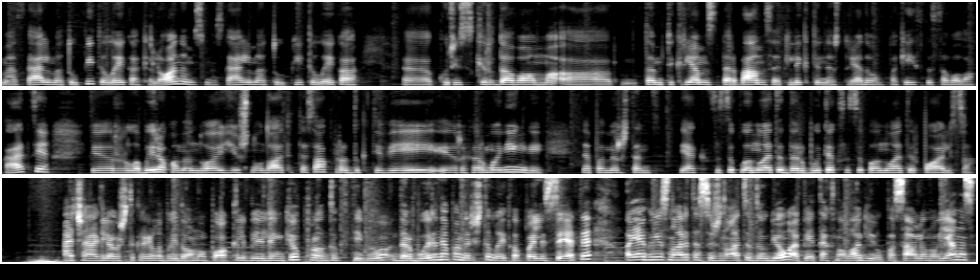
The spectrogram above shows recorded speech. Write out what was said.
Mes galime taupyti laiką kelionėms, mes galime taupyti laiką uh, kurį skirdavom tam tikriems darbams atlikti, nes turėdavom pakeisti savo lokaciją ir labai rekomenduoju jį išnaudoti tiesiog produktyviai ir harmoningai, nepamirštant tiek susiplanuoti darbų, tiek susiplanuoti ir poilsio. Ačiū Eglė už tikrai labai įdomų pokalbį. Linkiu produktyvių darbų ir nepamiršti laiko palisėti. O jeigu jūs norite sužinoti daugiau apie technologijų pasaulio naujienas,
